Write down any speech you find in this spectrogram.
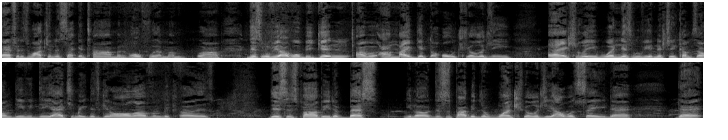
after this watching the second time and hopefully I'm, I'm um this movie I will be getting I I might get the whole trilogy actually when this movie initially comes on DVD, I actually made this get all of them because this is probably the best. You know, this is probably the one trilogy I would say that that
